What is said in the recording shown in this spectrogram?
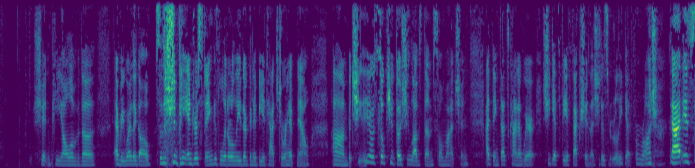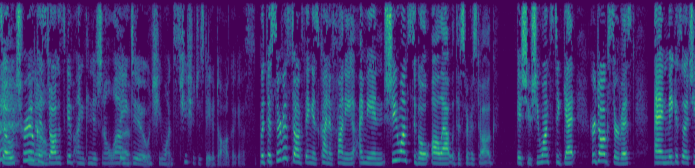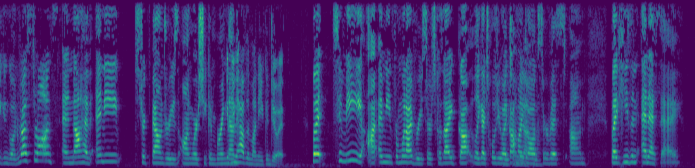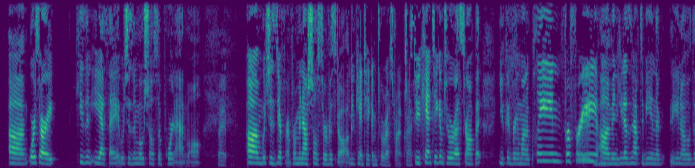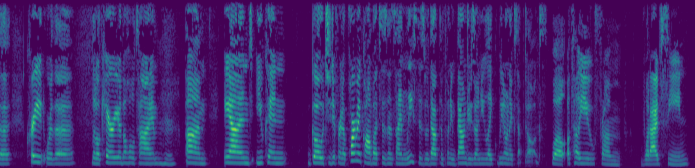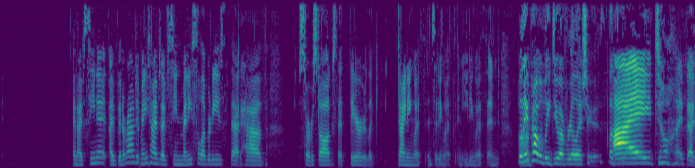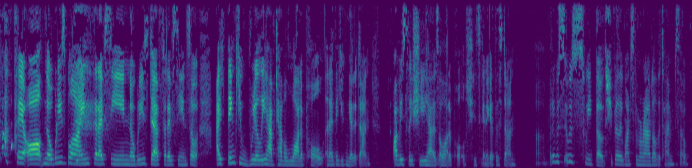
shit and pee all over the everywhere they go. So this should be interesting because literally they're going to be attached to her hip now. Um, but she, you know, it's so cute though. She loves them so much, and I think that's kind of where she gets the affection that she doesn't really get from Roger. That is so true You because know. dogs give unconditional love. They do, and she wants. She should just date a dog, I guess. But the service dog thing is kind of funny. I mean, she wants to go all out with the service dog issue. She wants to get her dog serviced and make it so that she can go in restaurants and not have any strict boundaries on where she can bring If them. you have the money, you can do it. but to me, I, I mean, from what I've researched, because I got, like I told you, I got my that, dog serviced. Um, but he's an NSA, um, or sorry, he's an ESA, which is emotional support animal, Right. um, which is different from a national service dog. You can't take him to a restaurant, correct? So you can't take him to a restaurant, but you can bring him on a plane for free, Mm-hmm. um, and he doesn't have to be in the you know the crate or the little carrier the whole time. Mm-hmm. Um, and you can go to different apartment complexes and sign leases without them putting boundaries on you. Like we don't accept dogs. Well, I'll tell you from what I've seen, and I've seen it, I've been around it many times. I've seen many celebrities that have service dogs that they're like dining with and sitting with and eating with. And Well, Um, they probably do have real issues. I don't, that they all, nobody's blind that I've seen, nobody's deaf that I've seen. So I think you really have to have a lot of pull, and I think you can get it done. Obviously, she has a lot of pull. She's going to get this done. Uh, but it was it was sweet though. She really wants them around all the time. So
